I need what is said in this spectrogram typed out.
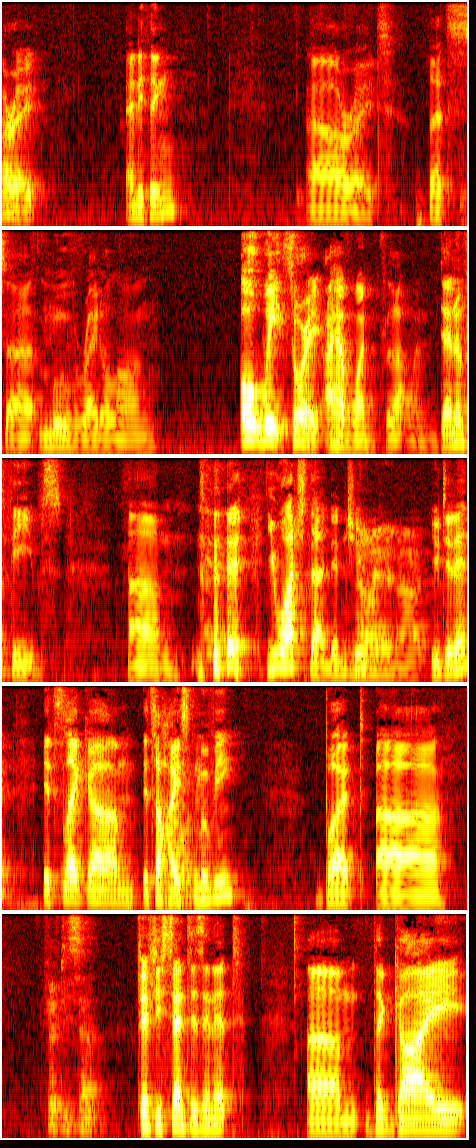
All right. Anything? All right. Let's uh, move right along. Oh wait, sorry, I have one for that one. Den of Thieves. Um, you watched that, didn't you? No, I did not. You didn't? It's like um, it's a heist movie, but uh, Fifty Cent. Fifty Cent is in it. Um, the guy,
